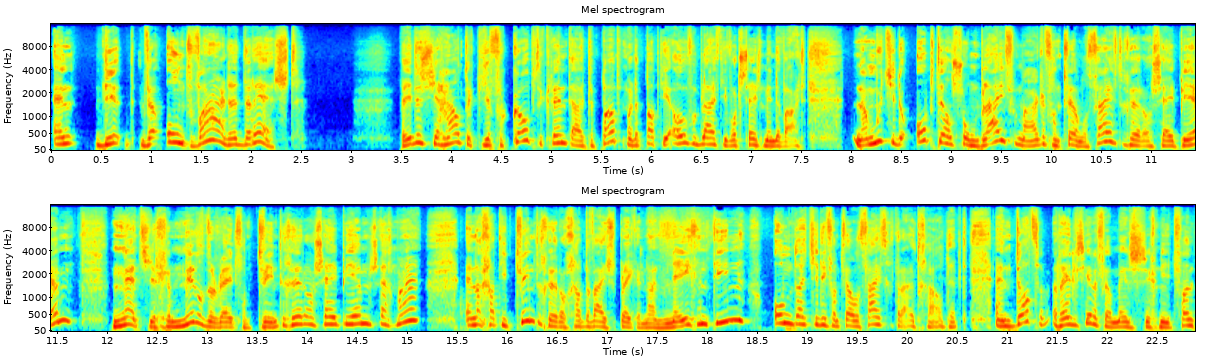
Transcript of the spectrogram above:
En die, we ontwaarden de rest. Weet je, dus je, haalt de, je verkoopt de krenten uit de pap, maar de pap die overblijft, die wordt steeds minder waard. Nou moet je de optelsom blijven maken van 250 euro CPM met je gemiddelde rate van 20 euro CPM, zeg maar. En dan gaat die 20 euro gaat bij wijze van spreken naar 19, omdat je die van 250 eruit gehaald hebt. En dat realiseren veel mensen zich niet. Van,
